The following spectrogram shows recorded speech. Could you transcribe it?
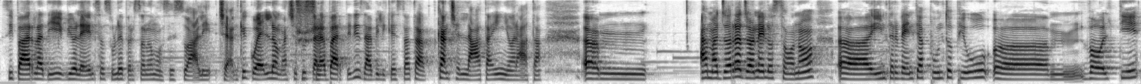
Si parla di violenza sulle persone omosessuali, c'è anche quello, ma c'è tutta la parte disabili che è stata cancellata, ignorata. Um, a maggior ragione lo sono uh, interventi appunto più uh, volti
